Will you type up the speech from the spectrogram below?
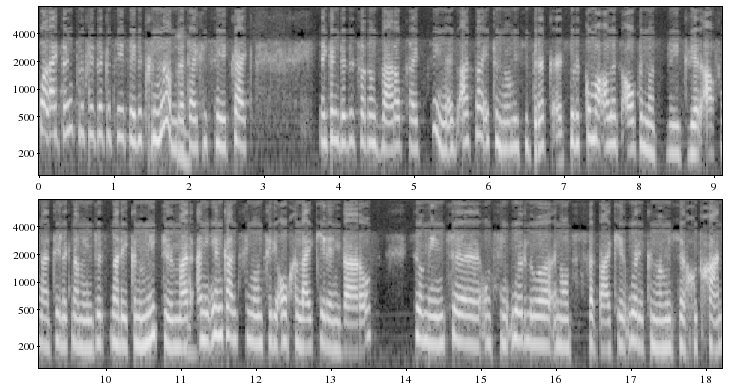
Wel ek dink professor Kutse sê dit genoem hmm. dat hy gesê het kyk Ek dink dit is wat ons wêreldwyd sien, is as daar ekonomiese druk is, so dit kom maar alles alternatief weer af natuurlik na mense na die ekonomie toe, maar aan die een kant sien ons hierdie ongelykhede in die wêreld. So mense, ons sien oorloë en ons sit baie keer oor ekonomiese goed gaan.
